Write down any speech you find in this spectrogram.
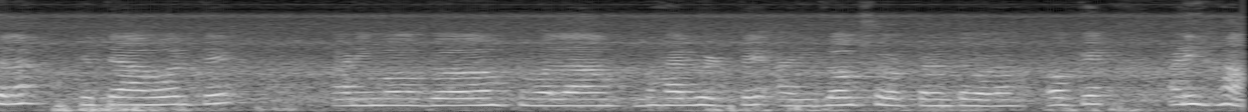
चला तिथे आवरते आणि मग तुम्हाला बाहेर भेटते आणि ब्लॉग शेवटपर्यंत बघा. ओके आणि हां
